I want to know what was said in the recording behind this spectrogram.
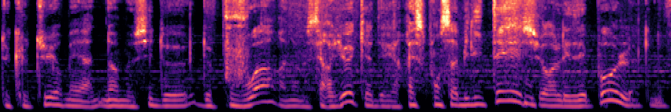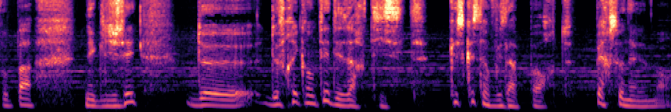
de culture, mais un homme aussi de, de, pouvoir, un homme sérieux qui a des responsabilités sur les épaules qu'il ne faut pas négliger, de, de fréquenter des artistes? Qu'est-ce que ça vous apporte personnellement?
